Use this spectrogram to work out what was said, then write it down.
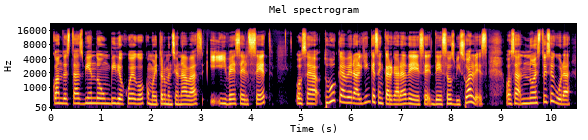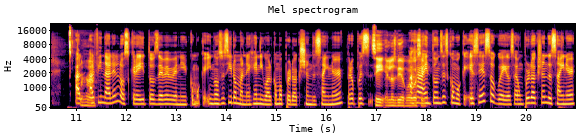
cuando estás viendo un videojuego, como ahorita lo mencionabas, y, ves el set, o sea, tuvo que haber alguien que se encargara de, ese, de esos visuales. O sea, no estoy segura. Al, final en los créditos debe venir como que, y no sé si lo manejen igual como production designer, pero pues... Sí, en los videojuegos. Ajá, entonces como que es eso, güey, o sea, un production designer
